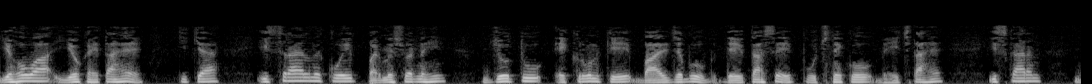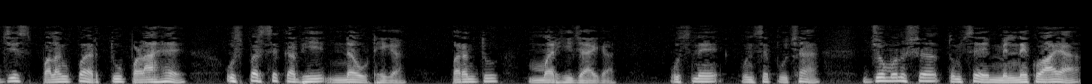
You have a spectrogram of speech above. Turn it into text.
यहोवा यो कहता है कि क्या इसराइल में कोई परमेश्वर नहीं, जो तू एकरोन के बालजबूब देवता से पूछने को भेजता है? इस कारण जिस पलंग पर तू पड़ा है, उस पर से कभी न उठेगा, परंतु मर ही जाएगा। उसने उनसे पूछा, जो मनुष्य तुमसे मिलने को आया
